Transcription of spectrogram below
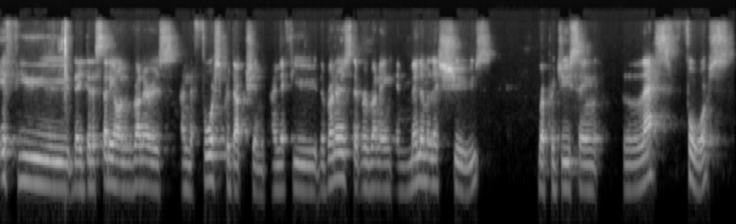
if you they did a study on runners and the force production, and if you the runners that were running in minimalist shoes were producing less force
